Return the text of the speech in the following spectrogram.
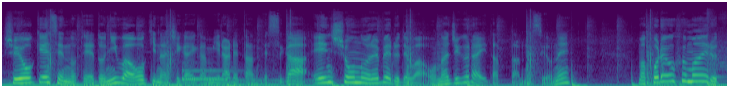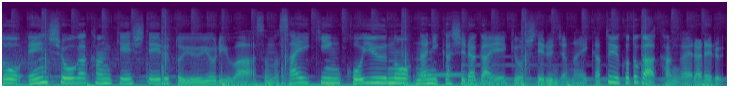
腫瘍形成の程度には大きな違いが見られたんですが炎症のレベルでは同じぐらいだったんですよね。まあ、これを踏まえると炎症が関係しているというよりはその細菌固有の何かしらが影響しているんじゃないかということが考えられる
